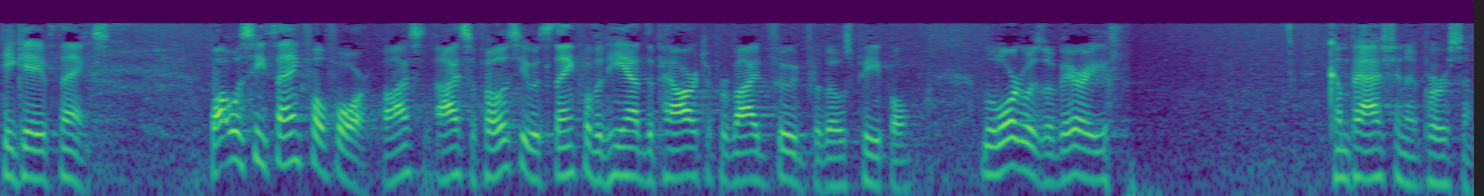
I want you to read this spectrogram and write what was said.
He gave thanks. What was he thankful for? Well, I, I, suppose he was thankful that he had the power to provide food for those people. The Lord was a very compassionate person.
